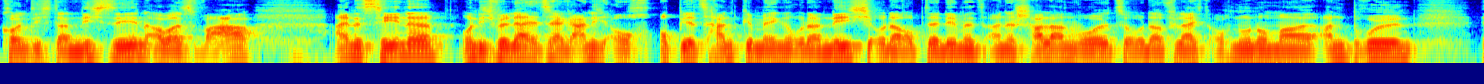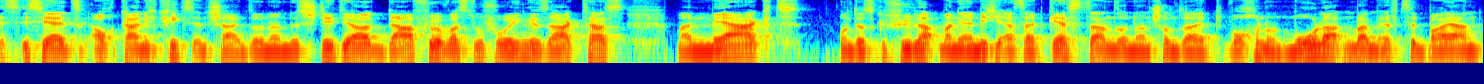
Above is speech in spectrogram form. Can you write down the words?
konnte ich dann nicht sehen, aber es war eine Szene und ich will da jetzt ja gar nicht auch, ob jetzt Handgemenge oder nicht oder ob der dem jetzt eine schallern wollte oder vielleicht auch nur noch mal anbrüllen. Es ist ja jetzt auch gar nicht kriegsentscheidend, sondern es steht ja dafür, was du vorhin gesagt hast. Man merkt, und das Gefühl hat man ja nicht erst seit gestern, sondern schon seit Wochen und Monaten beim FC Bayern,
